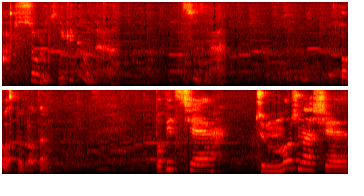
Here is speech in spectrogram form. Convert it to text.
Absolutnie genialne! Cudne. Chowa z powrotem. Powiedzcie, czy można się,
